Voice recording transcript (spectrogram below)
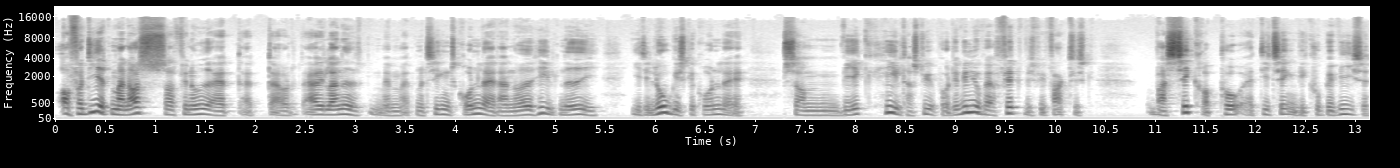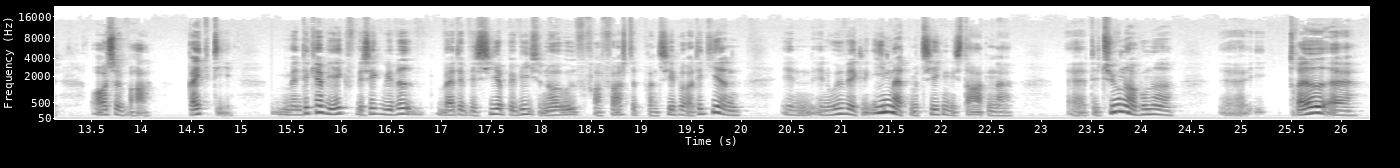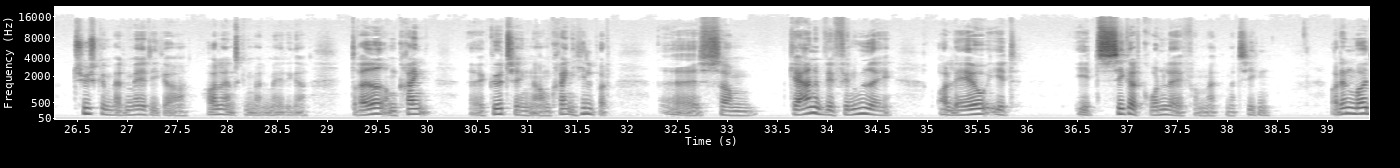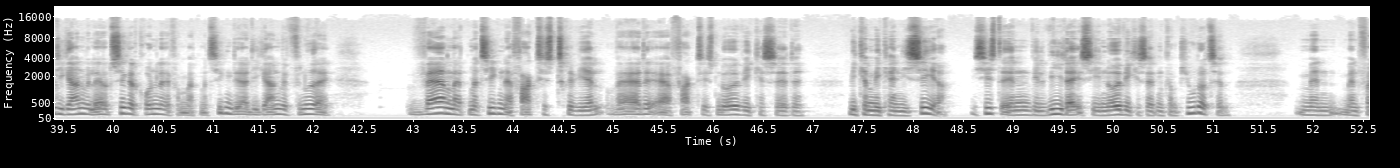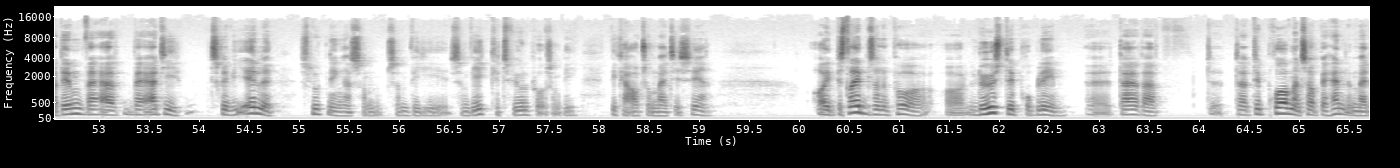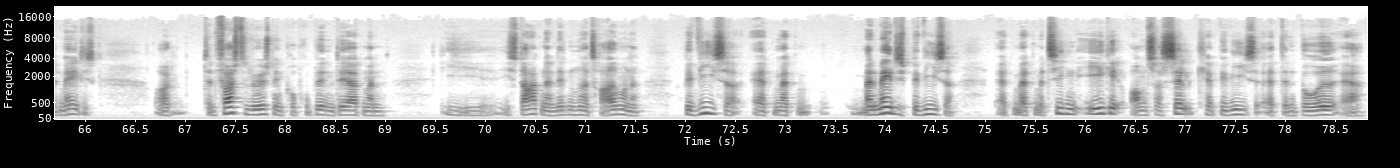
Og fordi at man også så finder ud af, at, at der er et eller andet med matematikkens grundlag, der er noget helt nede i, i det logiske grundlag, som vi ikke helt har styr på. Det ville jo være fedt, hvis vi faktisk var sikre på, at de ting, vi kunne bevise, også var rigtige. Men det kan vi ikke, hvis ikke vi ved, hvad det vil sige at bevise noget ud fra første principper. Og det giver en, en, en udvikling i matematikken i starten af, af det 20. århundrede, øh, drevet af tyske matematikere, hollandske matematikere, drevet omkring øh, Göttingen og omkring Hilbert, øh, som gerne vil finde ud af at lave et, et sikkert grundlag for matematikken. Og den måde, de gerne vil lave et sikkert grundlag for matematikken, det er, at de gerne vil finde ud af, hvad matematikken er faktisk triviel, hvad er det er faktisk noget, vi kan sætte, vi kan mekanisere. I sidste ende vil vi i dag sige noget, vi kan sætte en computer til. Men, men for dem, hvad er, hvad er de trivielle slutninger, som, som, vi, som vi ikke kan tvivle på, som vi, vi kan automatisere? Og i bestræbelserne på at, at løse det problem, øh, der er der, der, det prøver man så at behandle matematisk. Og den første løsning på problemet, det er, at man i, i starten af 1930'erne beviser, at matematisk beviser, at matematikken ikke om sig selv kan bevise, at den både er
